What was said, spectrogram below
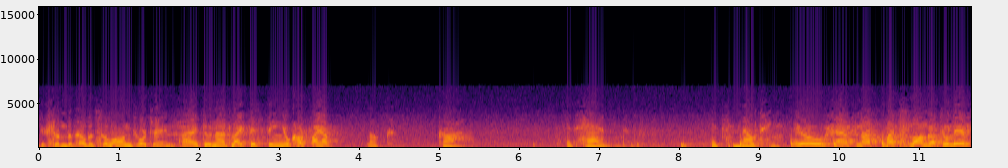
You shouldn't have held it so long, Torquine. I do not like this thing you call fire. Look, Carl. His hand. It's melting. You have not much longer to live.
